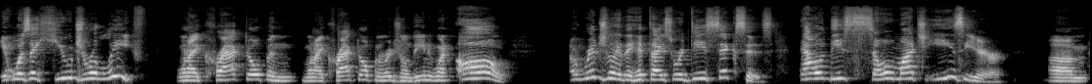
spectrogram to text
it was a huge relief. When I cracked open when I cracked open original D and went, oh, originally the hit dice were D6s. That would be so much easier. Um,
